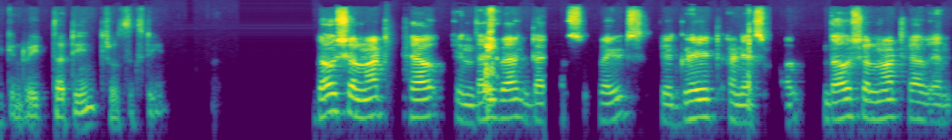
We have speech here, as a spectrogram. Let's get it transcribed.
You can read 13 through 16. Thou shalt not have in thy bag diverse weights, a great and a small. Thou shalt not have an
